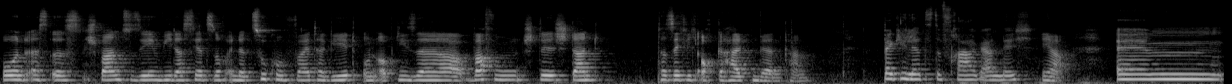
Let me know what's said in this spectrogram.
Und es ist spannend zu sehen, wie das jetzt noch in der Zukunft weitergeht und ob dieser Waffenstillstand tatsächlich auch gehalten werden kann. Becky, letzte Frage an dich. Ja. Ähm,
